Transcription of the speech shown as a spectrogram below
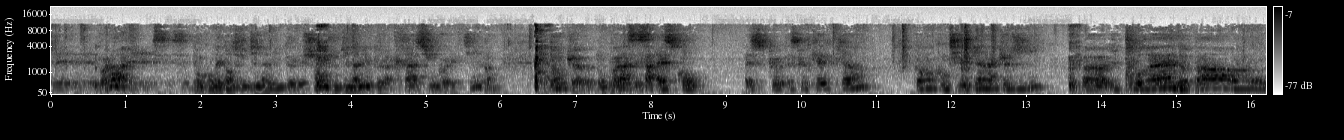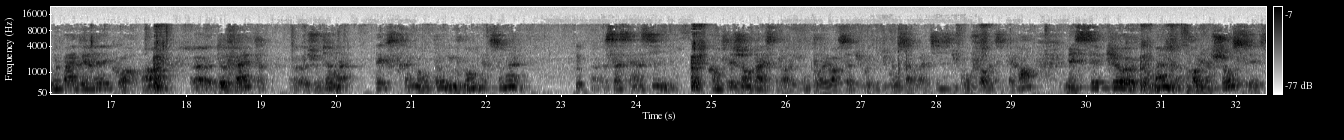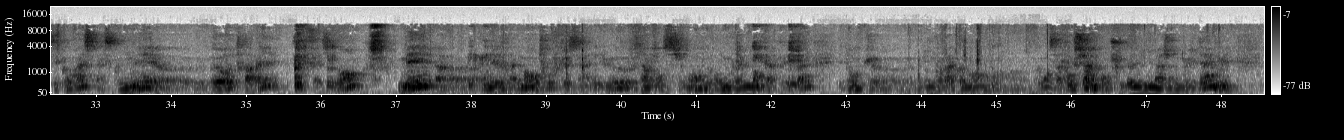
Et, voilà, et donc on est dans une dynamique de l'échange, une dynamique de la création collective. Et donc, euh, donc voilà, c'est ça. Est-ce qu'on, est-ce que, est-ce que quelqu'un, comment, quand il est bien accueilli, euh, il pourrait ne pas, ne pas adhérer, quoi. Hein? De fait, je veux dire, on a extrêmement peu de mouvement personnel. Hmm. Euh, ça, c'est un signe. Quand les gens restent, alors on pourrait voir ça du côté du conservatisme, du confort, etc. Mais c'est que, quand même, la première chose, c'est qu'on reste parce qu'on est euh, heureux de travailler. C'est fatigant, mais euh, on est vraiment, on trouve que c'est un lieu d'invention, de renouvellement perpétuel. Et donc, donc voilà comment, comment ça fonctionne. Bon, je vous donne une image un peu idéale, mais,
